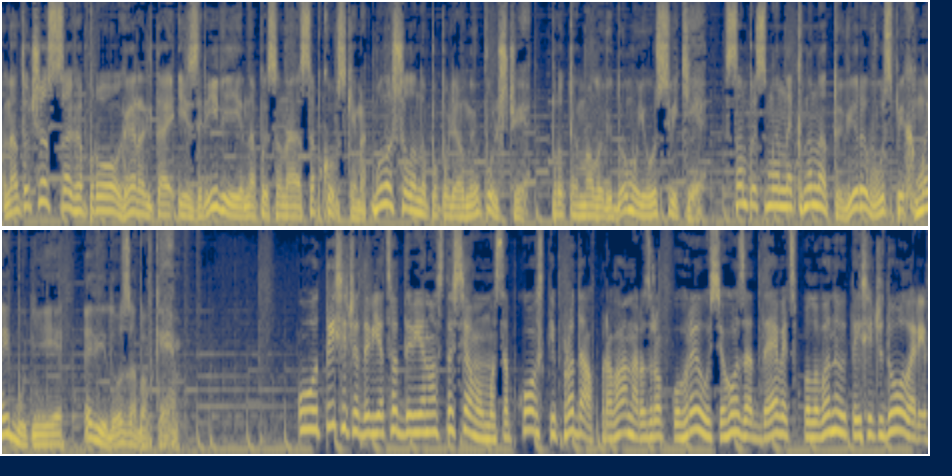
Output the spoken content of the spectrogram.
На той час сага про Геральта із Рівії, написана Сапковським, була шалено популярною у Польщі, проте маловідомою у світі. Сам письменник не надто вірив в успіх майбутньої відеозабавки. У 1997-му Сапковський продав права на розробку гри усього за 9,5 тисяч доларів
